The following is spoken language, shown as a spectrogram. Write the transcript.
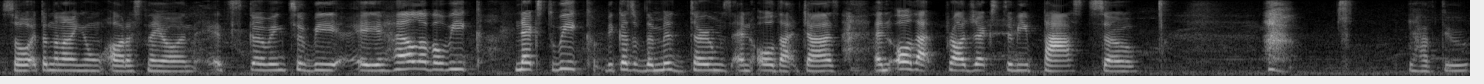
So, ito na lang yung oras na yon. It's going to be a hell of a week next week because of the midterms and all that jazz and all that projects to be passed. So, you have to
